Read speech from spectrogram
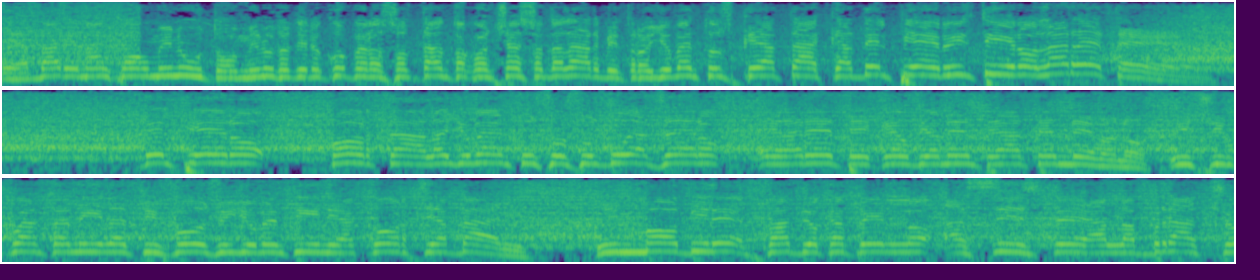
E a Bari manca un minuto, un minuto di recupero soltanto concesso dall'arbitro. Juventus che attacca Del Piero, il tiro, la rete. Del Piero porta la Juventus sul 2-0 e la rete che ovviamente attendevano i 50.000 tifosi juventini accorsi a Bari. Immobile, Fabio Capello assiste all'abbraccio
